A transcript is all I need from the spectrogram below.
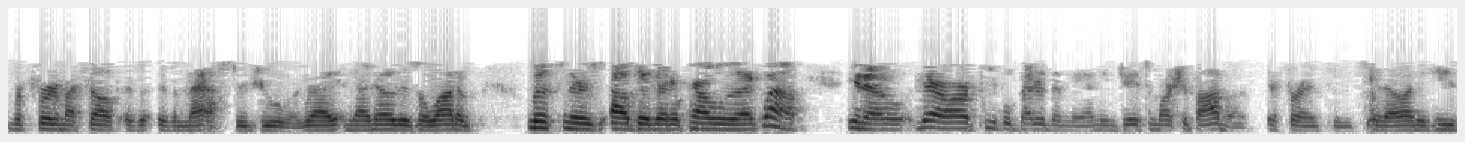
refer to myself as a, as a master jeweler, right? And I know there's a lot of listeners out there that are probably like, well, you know, there are people better than me. I mean, Jason Marshafaba, for instance, you know, I mean, he's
